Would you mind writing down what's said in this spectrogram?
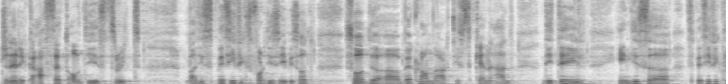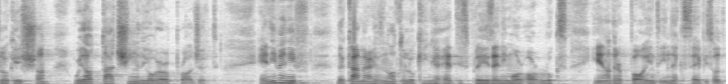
generic asset of the street, but it's specific for this episode. So the uh, background artist can add detail in this uh, specific location without touching the overall project. And even if the camera is not looking at this place anymore or looks in another point in next episode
